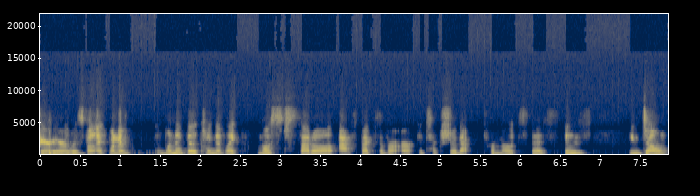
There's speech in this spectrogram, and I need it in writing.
barry or liz but like one of one of the kind of like most subtle aspects of our architecture that promotes this is you don't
